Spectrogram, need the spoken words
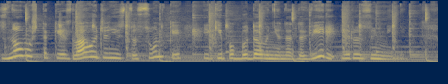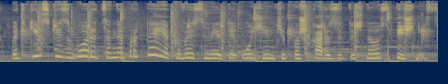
знову ж таки злагоджені стосунки, які побудовані на довірі і розумінні. Батьківські збори це не про те, як висміяти учнів чи пошкарзитись на успішність.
